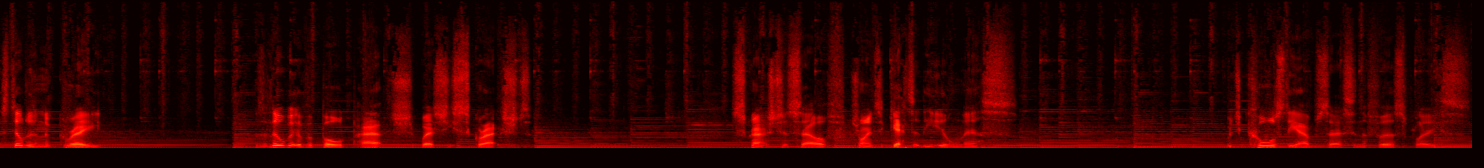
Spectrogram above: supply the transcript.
Still doesn't look great. There's a little bit of a bald patch where she scratched scratched herself trying to get at the illness which caused the abscess in the first place.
